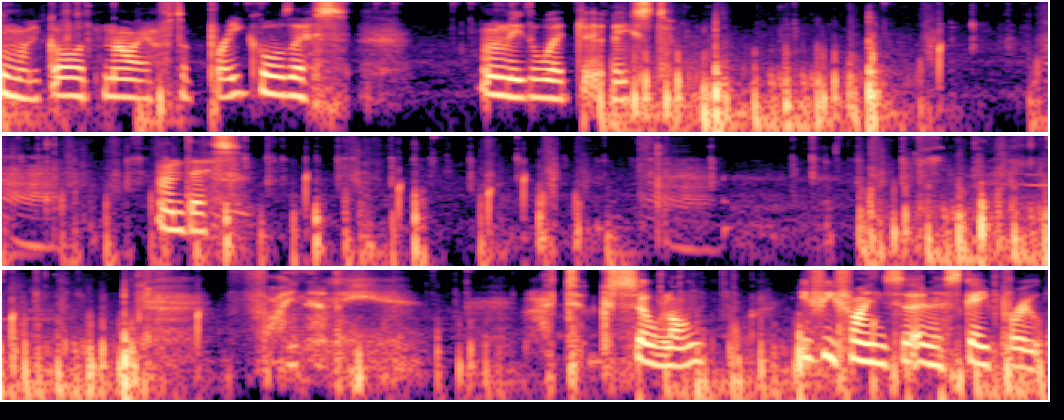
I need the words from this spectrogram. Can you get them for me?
Oh my god, now I have to break all this. Only the wood, at least. And this. Finally. It took so long. If he finds an escape route,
